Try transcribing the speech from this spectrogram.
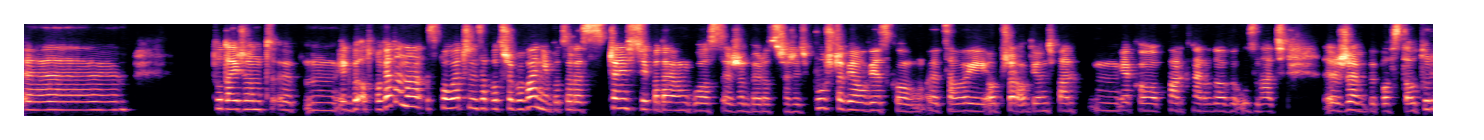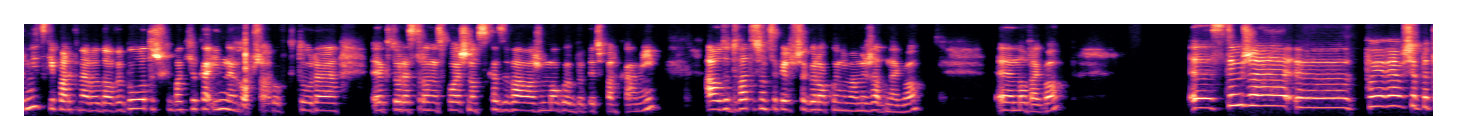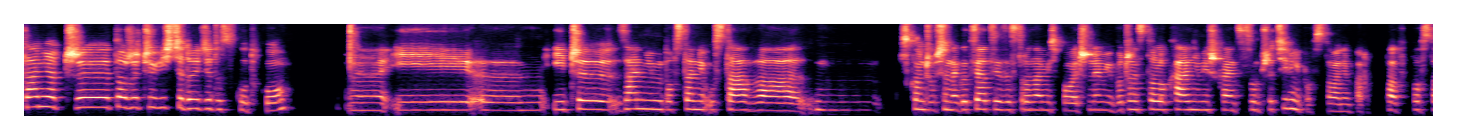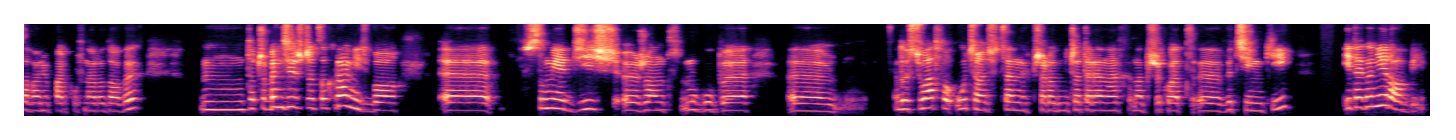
tutaj rząd y, mm, jakby odpowiada na społeczne zapotrzebowanie, bo coraz częściej padają głosy, żeby rozszerzyć Puszczę Białowieską, y, cały jej obszar objąć park, mm, jako park narodowy, uznać, y, żeby powstał Turnicki Park Narodowy. Było też chyba kilka innych obszarów, które, które strona społeczna wskazywała, że mogłyby być parkami, a od 2001 roku nie mamy żadnego nowego. Z tym, że pojawiają się pytania, czy to rzeczywiście dojdzie do skutku. I, I czy zanim powstanie ustawa, skończą się negocjacje ze stronami społecznymi, bo często lokalni mieszkańcy są przeciwni powstawaniu, park, powstawaniu parków narodowych, to czy będzie jeszcze co chronić, bo e, w sumie dziś rząd mógłby e, dość łatwo uciąć w cennych przyrodniczo terenach na przykład e, wycinki i tego nie robi.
